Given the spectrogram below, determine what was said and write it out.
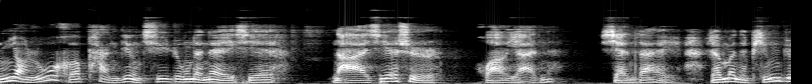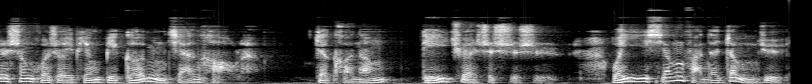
你要如何判定其中的那些哪些是谎言呢？现在人们的平均生活水平比革命前好了，这可能的确是事实。唯一相反的证据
